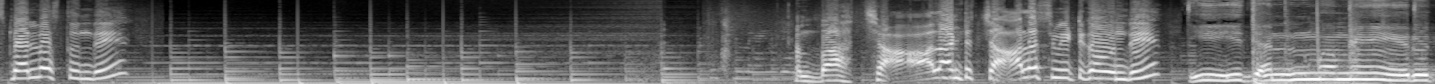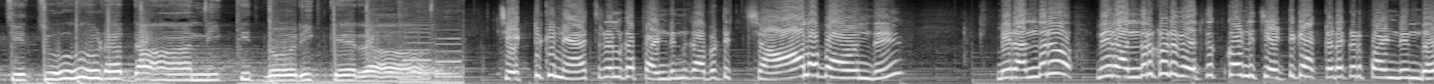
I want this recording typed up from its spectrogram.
స్మెల్ వస్తుంది. అబ్బా చాలా అంటే చాలా స్వీట్గా ఉంది. ఈ జన్మమే రుచి చూడడానికి దొరికెరా. చెట్టుకి నేచురల్గా పండింది కాబట్టి చాలా బాగుంది. మీరందరూ మీరందరూ కూడా వెతుక్కోండి చెట్టుకి ఎక్కడెక్కడ పండిందో.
